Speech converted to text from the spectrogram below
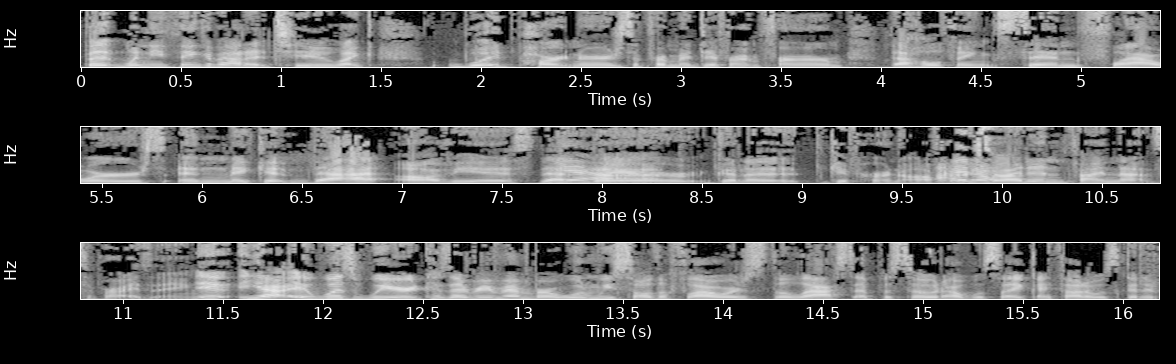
but when you think about it too, like would partners from a different firm, that whole thing, send flowers and make it that obvious that Yeah. they're gonna give her an offer? I so I didn't find that surprising. It, yeah, it was weird because I remember when we saw the flowers the last episode, I was like, I thought it was gonna.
